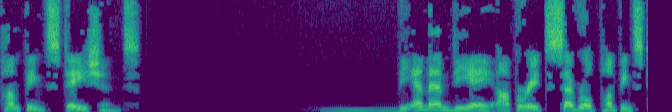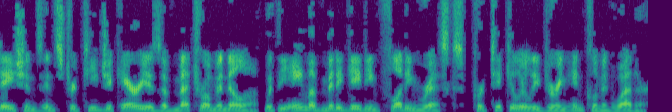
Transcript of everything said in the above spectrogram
Pumping stations the MMDA operates several pumping stations in strategic areas of Metro Manila, with the aim of mitigating flooding risks, particularly during inclement weather.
